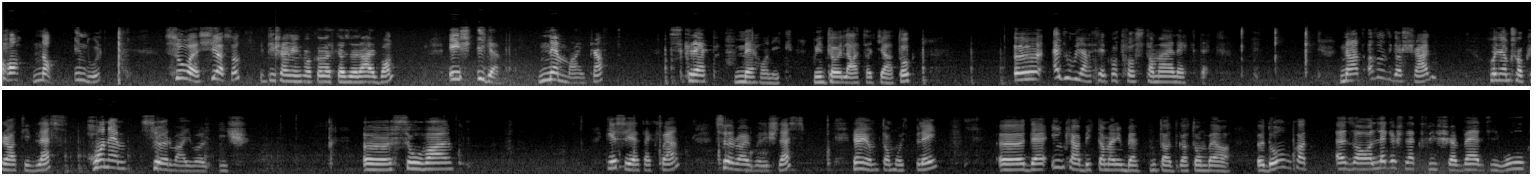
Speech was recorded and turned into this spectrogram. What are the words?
Aha, na, indult. Szóval, sziasztok! Itt is lennénk a következő live-ban. És igen, nem Minecraft, Scrap Mechanic, mint ahogy láthatjátok. Ö, egy új játékot hoztam el nektek. Na hát az az igazság, hogy nem csak kreatív lesz, hanem survival is. Ö, szóval készüljetek fel, survival is lesz. Rányomtam, hogy play, de inkább itt a menüben mutatgatom be a dolgokat. Ez a leges legfrissebb verzió.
